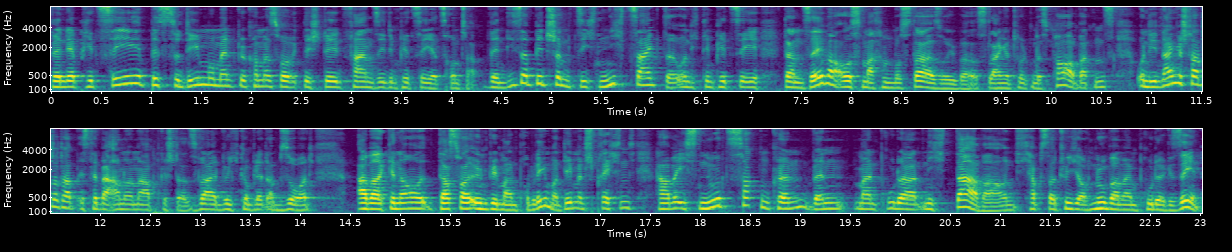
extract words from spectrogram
wenn der PC bis zu dem Moment gekommen ist, wo wirklich steht, fahren Sie den PC jetzt runter. Wenn dieser Bildschirm sich nicht zeigte und ich den PC dann selber ausmachen musste, also über das lange Drücken des Power-Buttons, und ihn dann gestartet habe, ist der bei Arno immer abgestartet. Das war halt wirklich komplett absurd. Aber genau das war irgendwie mein Problem und dementsprechend habe ich es nur zocken können, wenn mein Bruder nicht da war. Und ich habe es natürlich auch nur bei meinem Bruder gesehen.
